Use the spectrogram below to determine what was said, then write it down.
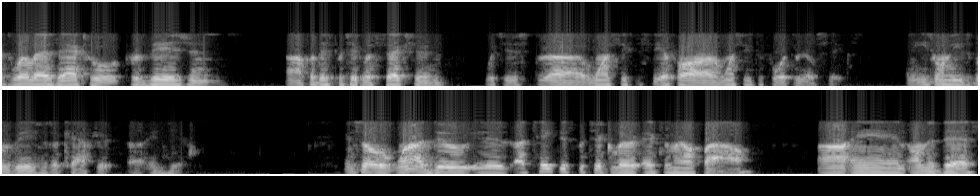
as well as the actual provisions uh, for this particular section, which is 160 CFR 164.306. And each one of these provisions are captured in here. And so what I do is I take this particular XML file uh, and on the desk,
